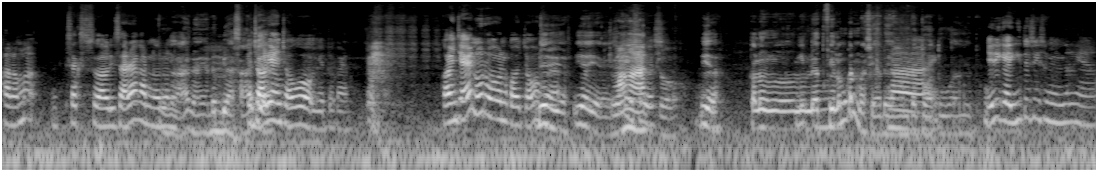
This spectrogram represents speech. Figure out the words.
akan lama seksual desire akan nurun. Nggak ada ya ada biasa aja. Kecuali yang cowok gitu kan. Kalau yang cewek nurun kalau cowok iya iya iya iya. Semangat tuh. Iya kalau lu lihat film kan masih ada yang Nah, tua-tua gitu. Jadi kayak gitu sih sebenarnya.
